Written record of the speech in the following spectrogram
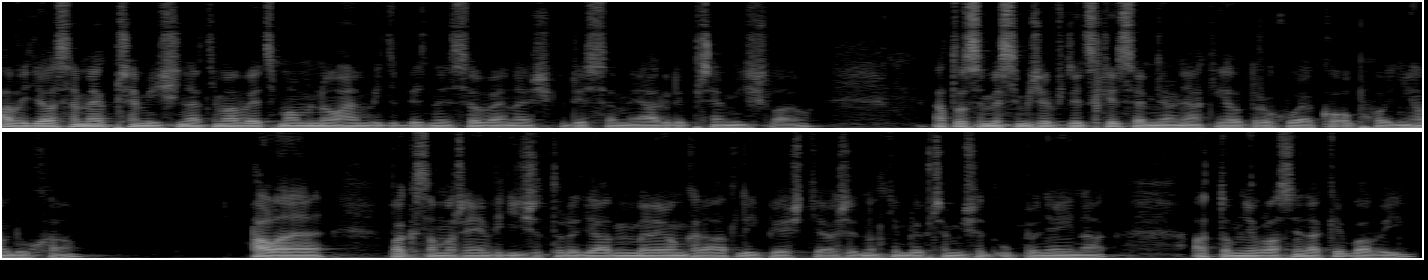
a viděl jsem, jak přemýšlí nad těma věcmi mnohem víc biznisové, než když jsem já kdy přemýšlel. A to si myslím, že vždycky jsem měl nějakého trochu jako obchodního ducha. Ale pak samozřejmě vidíš, že to jde dělat milionkrát líp ještě a že nad tím bude přemýšlet úplně jinak. A to mě vlastně taky baví.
